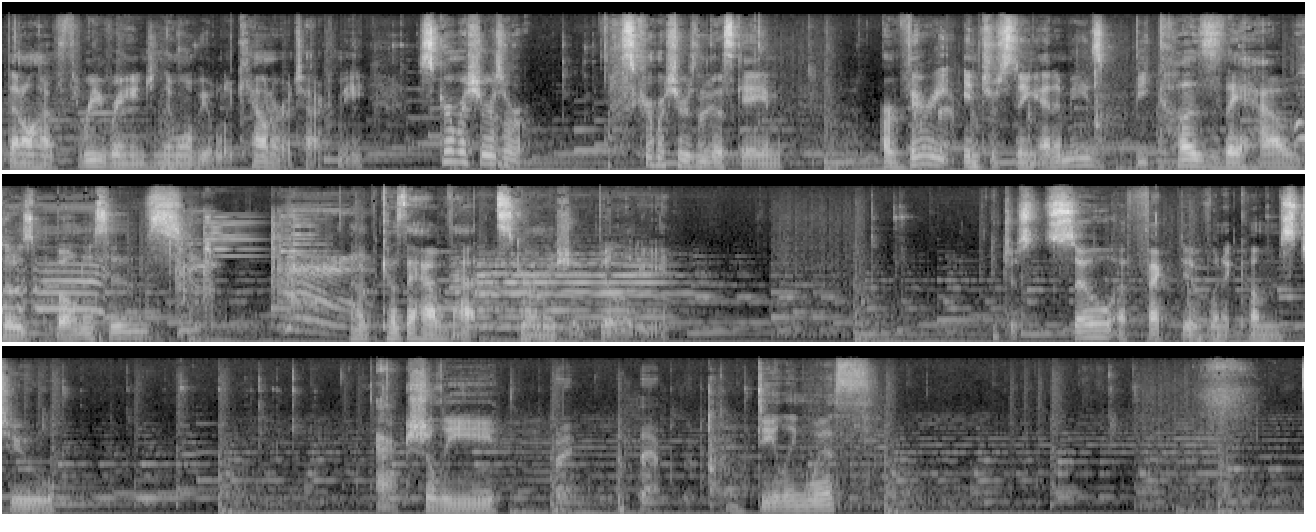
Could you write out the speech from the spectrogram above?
then I'll have three range and they won't be able to counterattack me. Skirmishers are skirmishers in this game are very interesting enemies because they have those bonuses. uh, because they have that skirmish ability. It's just so effective when it comes to actually dealing with.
